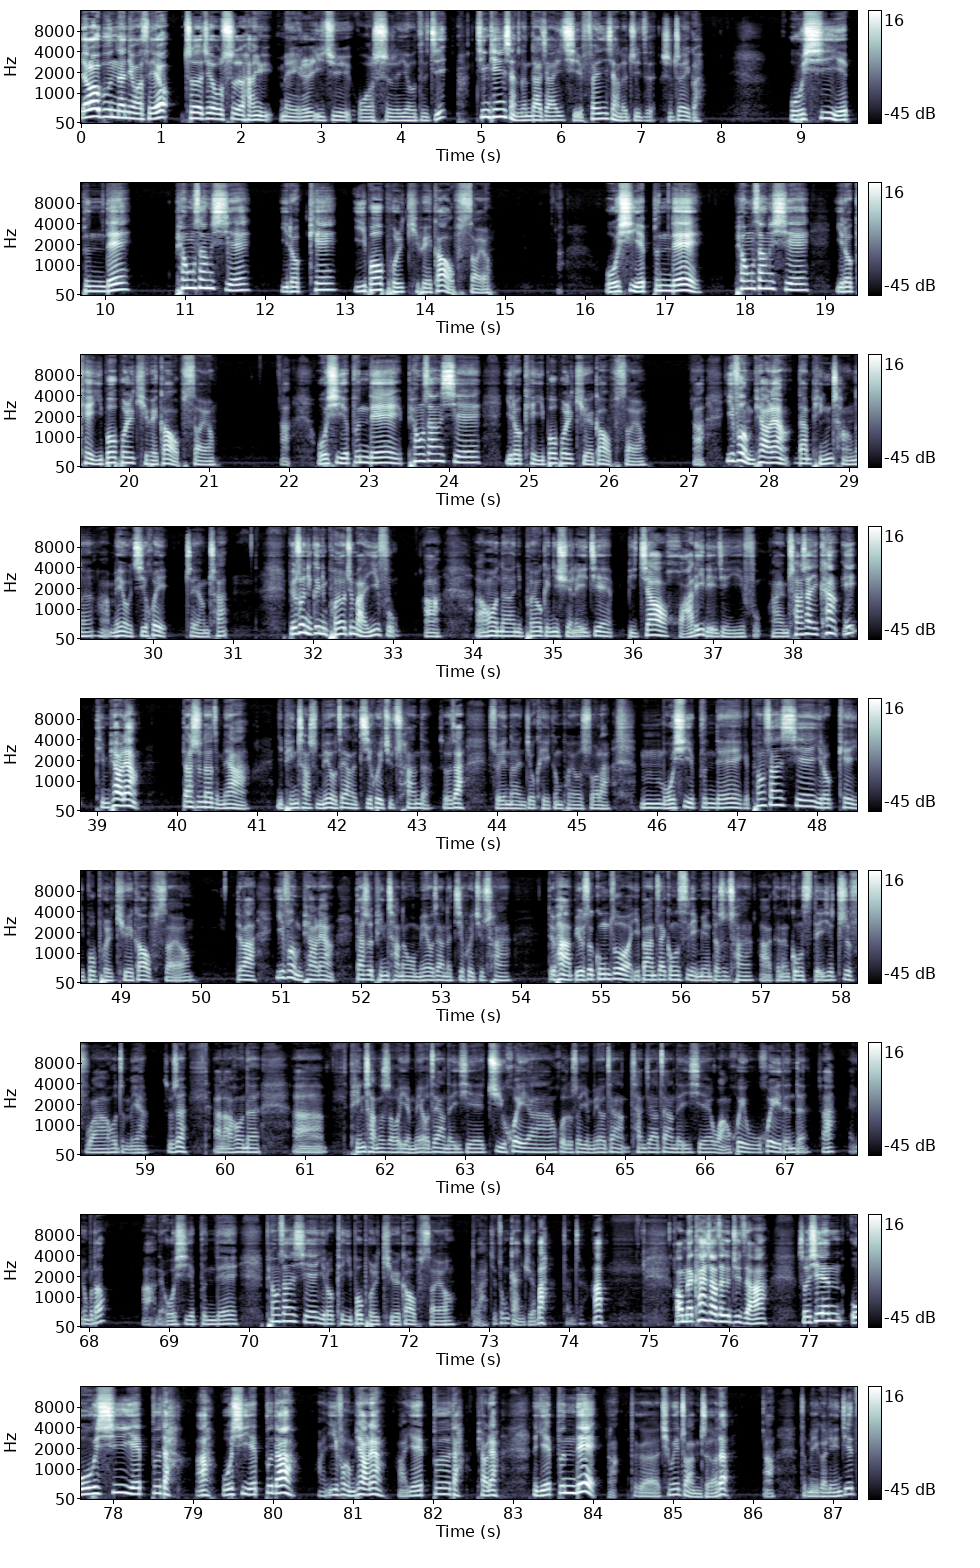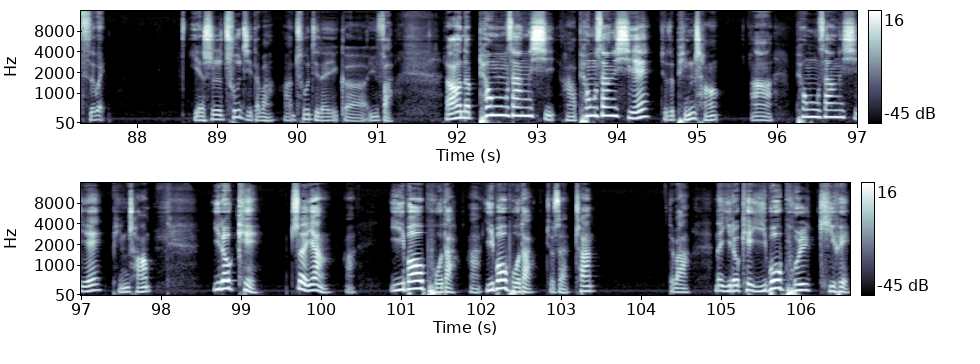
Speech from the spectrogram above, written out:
여러분 안녕하세요. 这就是韩语每日一句，我是柚子鸡。今天想跟大家一起分享的句子是这个：옷이예쁜데평상시에이렇게입어볼기회가없어요 옷이예쁜데평상시에이렇게입어볼기회가없어요啊，옷이예쁜데평상시에이렇게입어볼기회가없어요 啊，衣服很漂亮，但平常呢啊没有机会这样穿。比如说你跟你朋友去买衣服啊，然后呢你朋友给你选了一件比较华丽的一件衣服啊，你穿上一看，诶，挺漂亮，但是呢怎么样？你平常是没有这样的机会去穿的，是不是？所以呢，你就可以跟朋友说了，嗯，옷이예쁜데평상시에이렇게입어볼기회가없어 요， 对吧？衣服很漂亮，但是平常呢我没有这样的机会去穿。 对吧？比如说工作，一般在公司里面都是穿啊，可能公司的一些制服啊，或怎么样，是不是啊？然后呢，啊，平常的时候也没有这样的一些聚会啊，或者说也没有这样参加这样的一些晚会、舞会等等，是吧？用不到啊。옷이예쁜데평상시에이렇게입어볼기회가없어 요， 对吧？就这种感觉吧，反正啊。好，我们来看一下这个句子啊。首先，옷이예쁘다啊，옷이예쁘다 啊，衣服很漂亮啊，예쁘다漂亮。那예쁜데啊，这个轻微转折的啊，这么一个连接词尾，也是初级的吧啊，初级的一个语法。然后呢，평상시啊，평상시就是平常啊，평상시平常，이렇게这样啊，입어보다啊，입어보다就是穿，对吧？那이렇게입어볼기회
